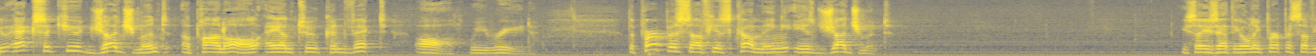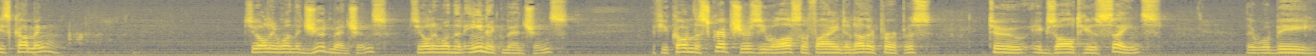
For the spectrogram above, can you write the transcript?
to execute judgment upon all and to convict all, we read. The purpose of his coming is judgment. You say, is that the only purpose of his coming? It's the only one that Jude mentions, it's the only one that Enoch mentions. If you comb the scriptures, you will also find another purpose to exalt his saints. There will be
